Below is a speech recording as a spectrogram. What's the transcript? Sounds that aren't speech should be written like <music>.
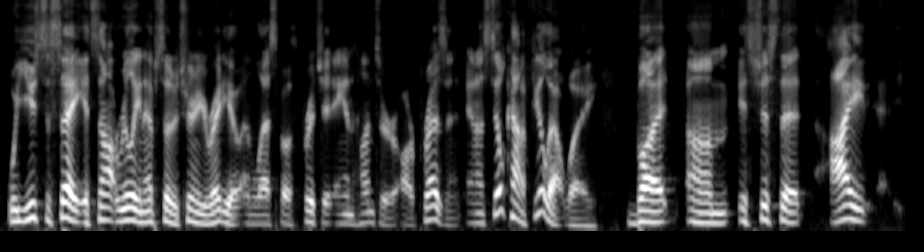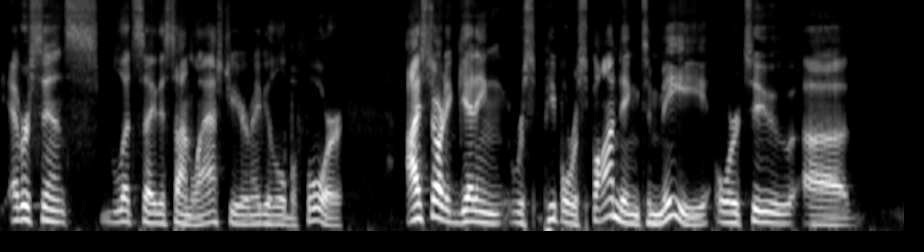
we used to say it's not really an episode of Trinity Radio unless both Pritchett and Hunter are present. And I still kind of feel that way. But um, it's just that I ever since let's say this time last year, maybe a little before, I started getting res- people responding to me or to uh,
